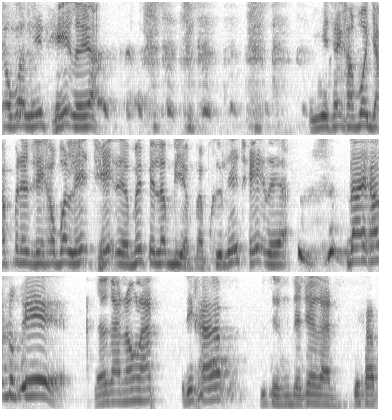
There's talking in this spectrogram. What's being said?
คำว่าเละเทะเลยอะไอ้เหี้ยใช้คำว่ายับไม่ได้ใช้คำว่าเละเทะเลยไม่เป็นระเบียบแบบคือเละเทะเลยอะ ได้ครับลูกพี่เจอกันน้องรักสวัสดีครับคิดถึงเดี๋ยวเจอกันสวัสดีครับ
